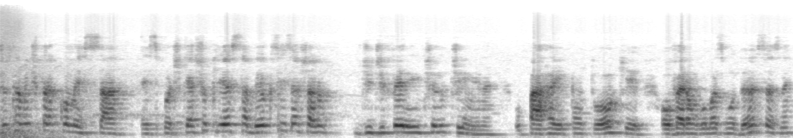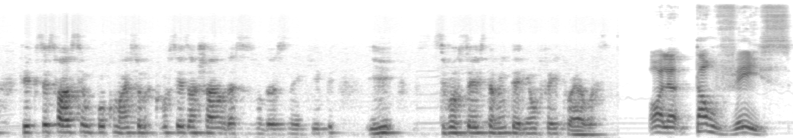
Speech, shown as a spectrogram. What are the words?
Justamente para começar esse podcast, eu queria saber o que vocês acharam de diferente no time, né? O Parra aí pontuou que houveram algumas mudanças, né? Queria que vocês falassem um pouco mais sobre o que vocês acharam dessas mudanças na equipe e se vocês também teriam feito elas. Olha, talvez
